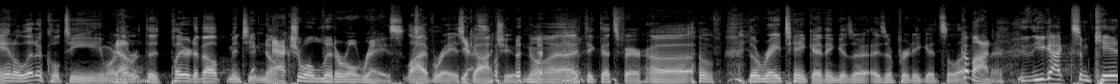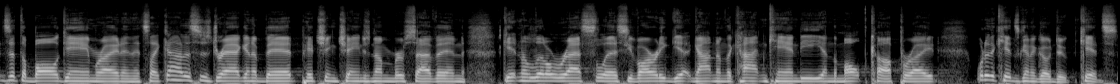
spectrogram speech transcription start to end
analytical team or No. the, the player development team. No, Actual literal Rays. live Rays. Yes. Got you. No, I, I think that's fair. Uh, the Ray tank, I think, is a is a pretty good selection. Come on. there. You got some kids at the ball game, right? And it's like, oh, this is dragging a bit. Pitching change number seven, getting a little restless. You've already get, gotten them the cotton candy and the malt cup, right? What are the kids going to go do? Kids,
